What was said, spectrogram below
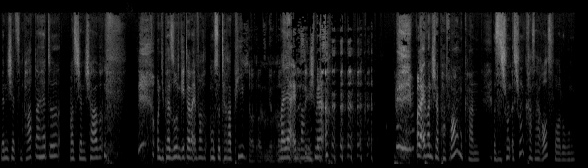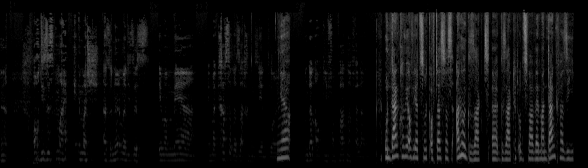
wenn ich jetzt einen Partner hätte, was ich ja nicht habe, und die Person geht dann einfach, muss zur Therapie, weil er einfach nicht mehr, weil er einfach nicht mehr performen kann. Das ist schon, ist schon eine krasse Herausforderung. Ja. Auch dieses immer, immer, also ne, immer dieses, immer mehr, immer krassere Sachen sehen wollen. Ja. Und dann auch die vom Partner verlangen. Und dann kommen wir auch wieder zurück auf das, was Anne gesagt, äh, gesagt hat, und zwar, wenn man dann quasi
